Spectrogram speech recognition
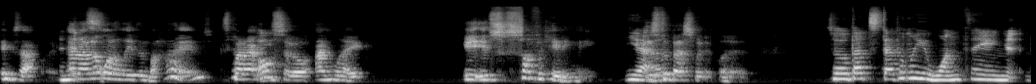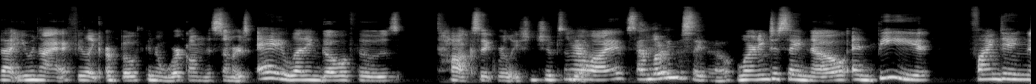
Exactly. And And, I don't want to leave them behind, but I also I'm like, it's suffocating me. Yeah. Is the best way to put it. So that's definitely one thing that you and I, I feel like, are both going to work on this summer is A, letting go of those toxic relationships in Yeah. our lives, And learning to say no. learning to say no, and B, finding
